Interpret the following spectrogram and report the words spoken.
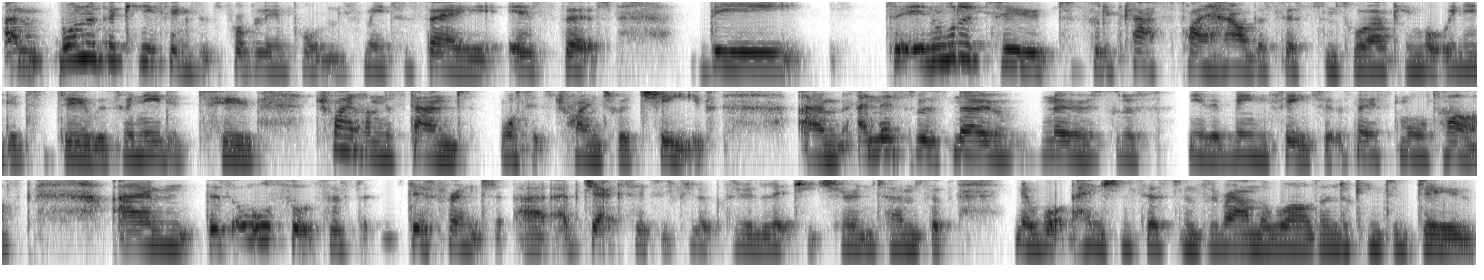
Um, one of the key things that's probably important for me to say is that the to, in order to to sort of classify how the system's working, what we needed to do was we needed to try and understand what it's trying to achieve. Um, and this was no no sort of you know mean feat. It was no small task. Um, there's all sorts of different uh, objectives if you look through the literature in terms of you know what pension systems around the world are looking to do.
